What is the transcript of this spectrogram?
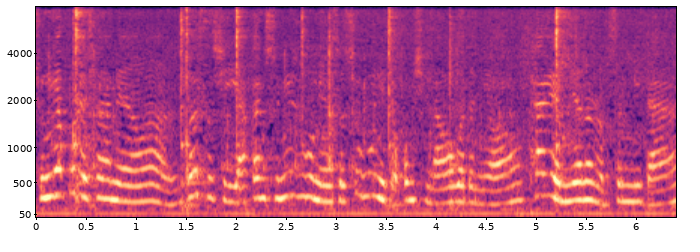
중약불에서 하면 버섯이 약간 순이 죽으면서 수분이 조금씩 나오거든요. 탈 염려는 없습니다.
